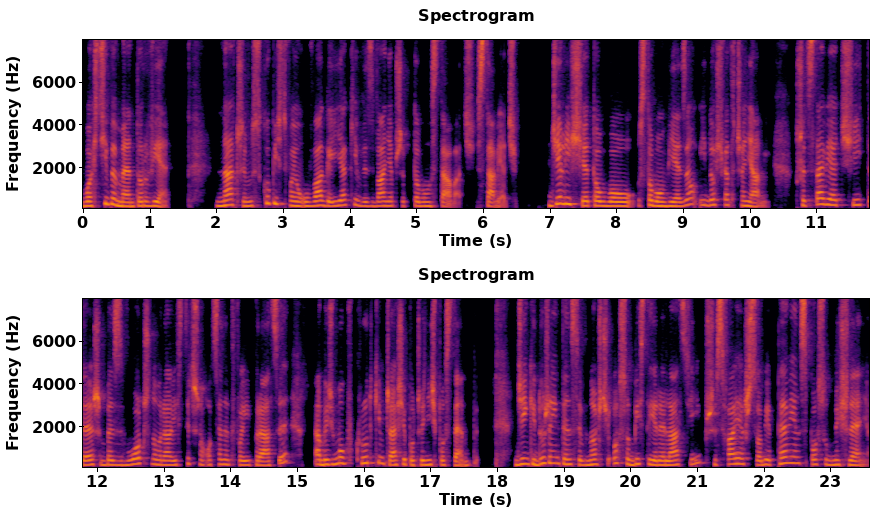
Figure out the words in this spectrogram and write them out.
Właściwy mentor wie, na czym skupić Twoją uwagę i jakie wyzwania przed Tobą stawać, stawiać. Dzieli się tobą, z Tobą wiedzą i doświadczeniami. Przedstawia Ci też bezzwłoczną, realistyczną ocenę Twojej pracy, abyś mógł w krótkim czasie poczynić postępy. Dzięki dużej intensywności osobistej relacji przyswajasz sobie pewien sposób myślenia,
